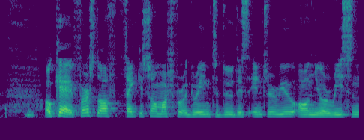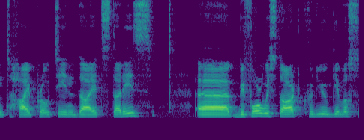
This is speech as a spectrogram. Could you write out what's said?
okay, first off, thank you so much for agreeing to do this interview on your recent high protein diet studies. Uh, before we start, could you give us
